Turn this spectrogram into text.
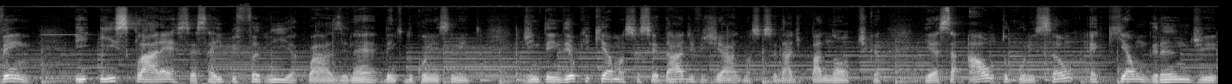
vem e, e, esclarece essa epifania quase, né, dentro do conhecimento, de entender o que, é uma sociedade vigiada, uma sociedade panóptica, e essa autopunição é que é um grande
